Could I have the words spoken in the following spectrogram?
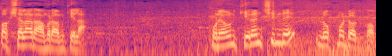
पक्षाला रामराम केला. पुण्याहून किरण शिंदे लोकमत डॉट कॉम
